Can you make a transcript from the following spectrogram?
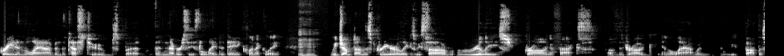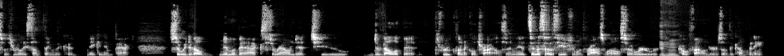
great in the lab in the test tubes, but then never sees the light of day clinically. Mm-hmm. We jumped on this pretty early because we saw really strong effects of the drug in the lab, and we thought this was really something that could make an impact. So we developed Mimivax around it to develop it through clinical trials, and it's in association with Roswell, so we're, we're mm-hmm. co-founders of the company.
